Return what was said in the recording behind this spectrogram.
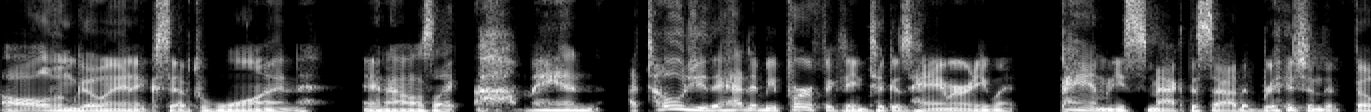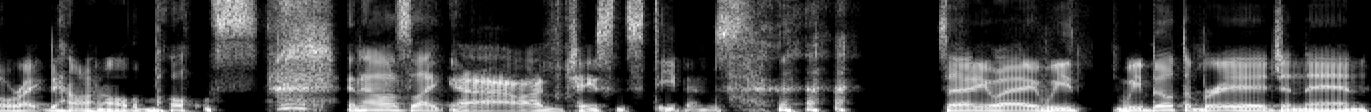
all of them go in except one. And I was like, oh man, I told you they had to be perfect. And he took his hammer and he went bam and he smacked the side of the bridge and it fell right down on all the bolts. and I was like, oh, I'm Jason Stevens. so anyway, we, we built the bridge and then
